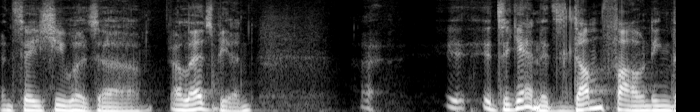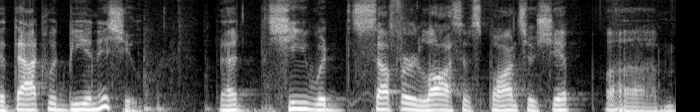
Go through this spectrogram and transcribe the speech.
and say she was a, a lesbian, it's again, it's dumbfounding that that would be an issue, that she would suffer loss of sponsorship um,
